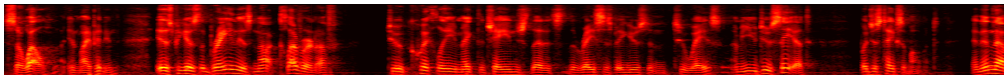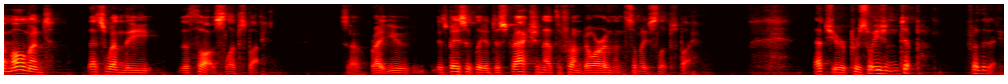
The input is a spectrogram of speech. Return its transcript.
so well, in my opinion, is because the brain is not clever enough to quickly make the change that it's the race is being used in two ways. I mean, you do see it, but it just takes a moment. And in that moment, that's when the, the thought slips by. So, right, you, it's basically a distraction at the front door and then somebody slips by. That's your persuasion tip for the day.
